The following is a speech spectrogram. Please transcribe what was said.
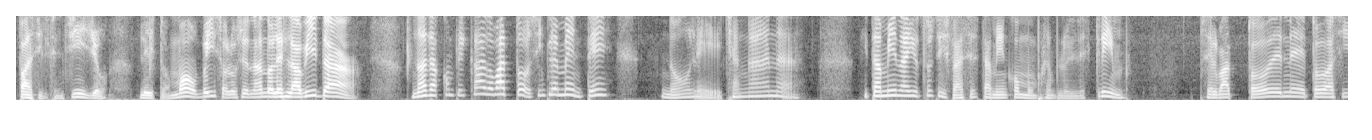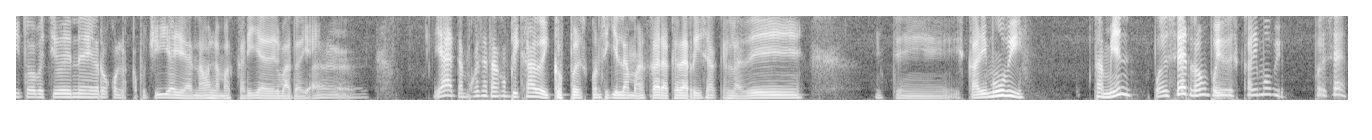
fácil, sencillo. Listo, Moby solucionándoles la vida. Nada complicado, vato, simplemente no le echan gana. Y también hay otros disfraces también como por ejemplo el Scream, pues el todo de todo así, todo vestido de negro, con la capuchilla y nada la mascarilla del vato ya. Ya, tampoco está tan complicado. Y pues conseguir la máscara que da risa, que es la de este Scary Movie. También puede ser, ¿no? Puede Scary Movie, puede ser.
